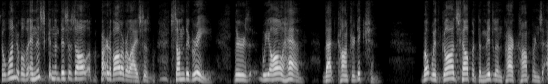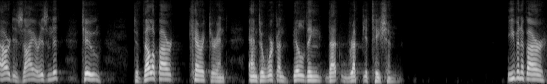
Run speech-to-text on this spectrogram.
So wonderful, and this can this is all part of all of our lives to some degree. There's we all have that contradiction. But with God's help at the Midland Park Conference, our desire, isn't it, to develop our character and, and to work on building that reputation. Even if our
